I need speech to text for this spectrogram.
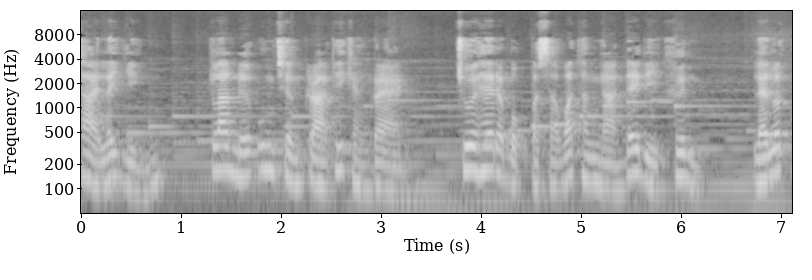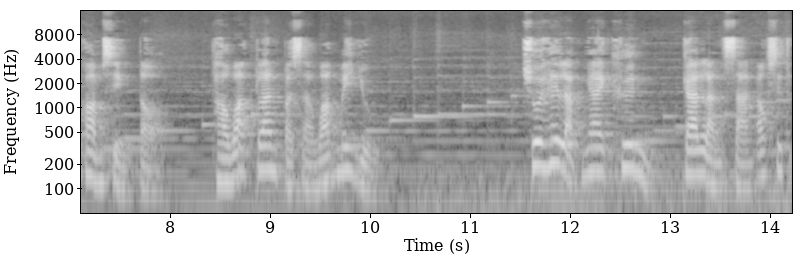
ชายและหญิง กล้ามเนื้ออุ้งเชิงกรานที่แข็งแรง ช่วยให้ระบบปัสสาวะทำงานได้ดีขึ้น และลดความเสี่ยงต่อ ภาวะกลั้นปัสสาวะไม่อยู่ ช่วยให้หลับง่ายขึ้น การหลั่งสารออกซิโท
